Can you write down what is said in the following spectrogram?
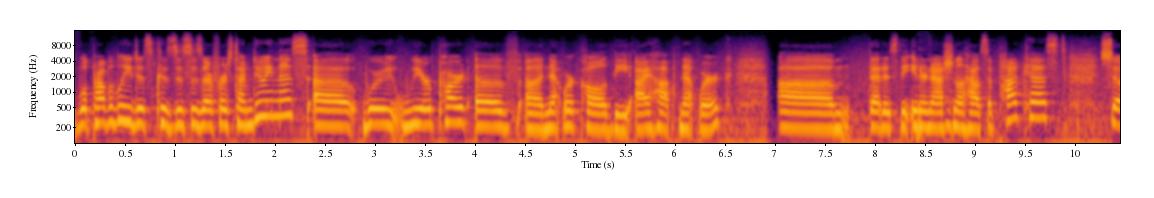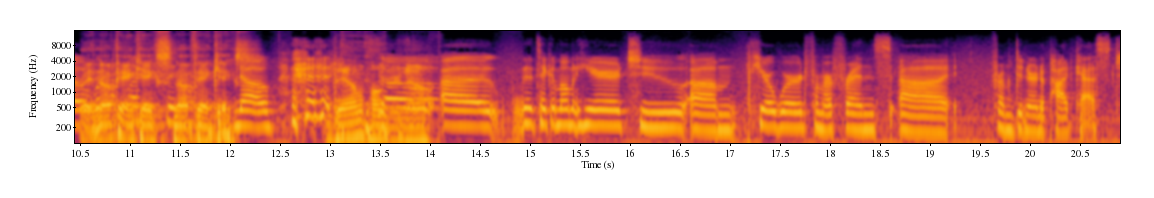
we'll probably just because this is our first time doing this, uh, we we are part of a network called the IHOP Network. Um, that is the International House of Podcasts. So Right, not pancakes. in- Not pancakes. No. Damn, I'm hungry so, now. Uh, I'm gonna take a moment here to um, hear a word from our friends uh, from Dinner and a Podcast.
